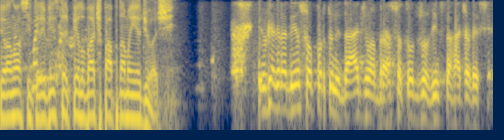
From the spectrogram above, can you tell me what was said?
pela nossa entrevista e pelo bate-papo da manhã de hoje. Eu que agradeço a oportunidade. Um abraço a todos os ouvintes da Rádio ABC.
